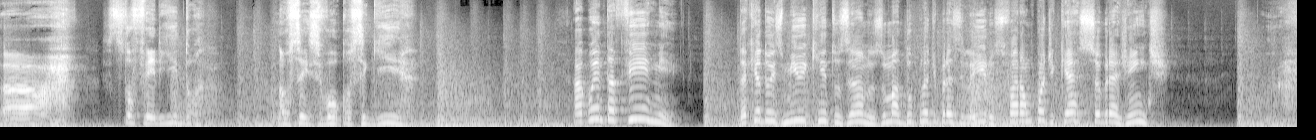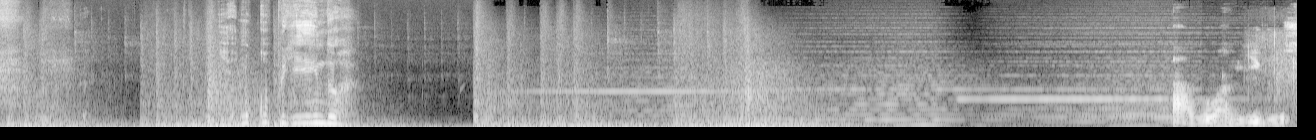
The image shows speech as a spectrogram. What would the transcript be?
Ah, estou ferido. Não sei se vou conseguir. Aguenta firme! Daqui a 2.500 anos, uma dupla de brasileiros fará um podcast sobre a gente. Eu não compreendo. Alô, amigos.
